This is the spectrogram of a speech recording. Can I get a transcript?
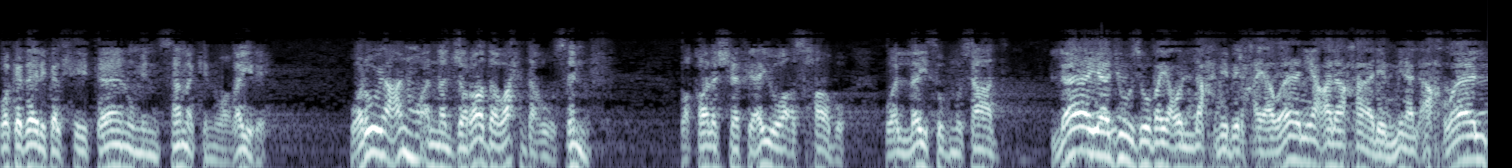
وكذلك الحيتان من سمك وغيره. وروي عنه أن الجراد وحده صنف. وقال الشافعي وأصحابه والليث بن سعد لا يجوز بيع اللحم بالحيوان على حال من الأحوال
